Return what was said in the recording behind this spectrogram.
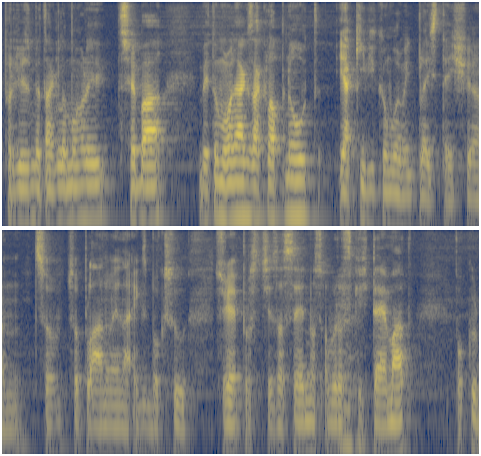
protože jsme takhle mohli třeba by to mohlo nějak zaklapnout, jaký výkon bude mít PlayStation, co, co plánuje na Xboxu, což je prostě zase jedno z obrovských témat. Pokud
